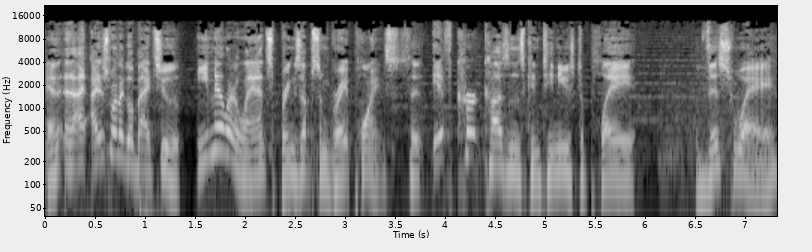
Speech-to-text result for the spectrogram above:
And, and I, I just want to go back to emailer Lance brings up some great points. So if Kirk Cousins continues to play this way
